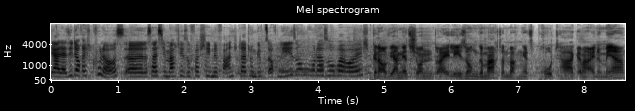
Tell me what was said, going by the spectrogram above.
Ja, der sieht auch echt cool aus. Äh, das heißt, ihr macht hier so verschiedene Veranstaltungen. Gibt es auch Lesungen oder so bei euch? Genau, wir haben jetzt schon drei Lesungen gemacht und machen jetzt pro Tag immer eine mehr.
